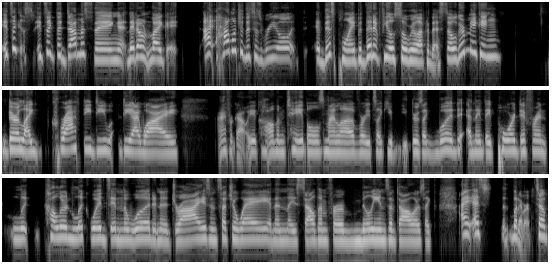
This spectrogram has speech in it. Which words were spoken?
it's like it's like the dumbest thing. They don't like I, how much of this is real at this point, but then it feels so real after this. So they're making their like crafty D- DIY I forgot what you call them tables, my love, where it's like you there's like wood and they they pour different li- colored liquids in the wood and it dries in such a way and then they sell them for millions of dollars. Like I it's uh, whatever. So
